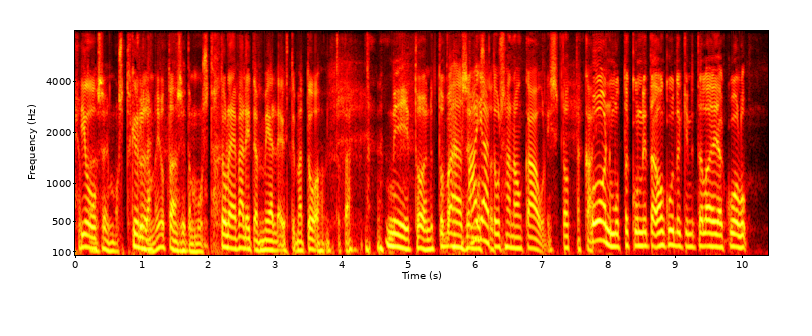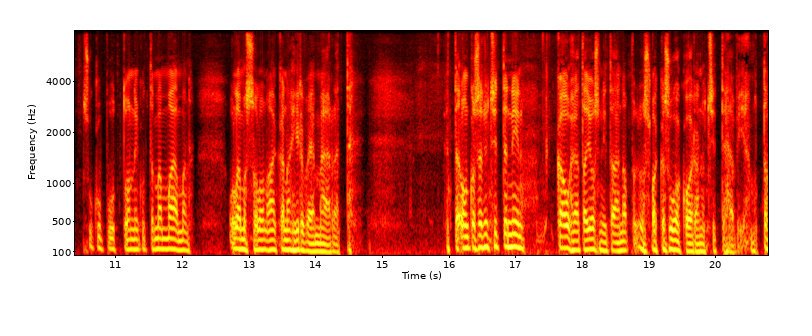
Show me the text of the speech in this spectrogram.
jotain semmoista. Kyllä. kyllä. Mä jotain siitä muista. Tulee välitön mieleyhtymä tuohon. Tota. niin, toi nyt on vähän semmoista. Ajatushan on kaunis, totta kai. On, mutta kun niitä on kuitenkin niitä lajeja kuollut sukupuuttoon niin kuin tämän maailman olemassaolon aikana hirveä määrä, että – että onko se nyt sitten niin kauheata, jos niitä aina, jos vaikka suokoira nyt sitten häviää. Mutta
